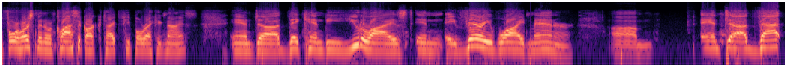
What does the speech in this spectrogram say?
Four Horsemen are classic archetypes people recognize, and uh, they can be utilized in a very wide manner. Um, and uh, that,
